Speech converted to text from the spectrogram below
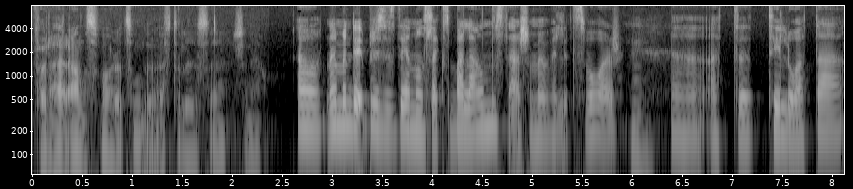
för det här ansvaret som du efterlyser. Känner jag. Ja, nej men det, precis, det är någon slags balans där som är väldigt svår. Mm. Uh, att tillåta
